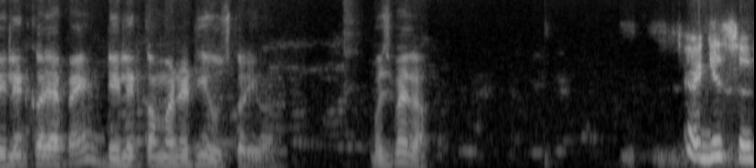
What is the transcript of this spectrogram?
डिलीट करने डिलीट कमांड ये यूज करवा बुझिपाल I guess so.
